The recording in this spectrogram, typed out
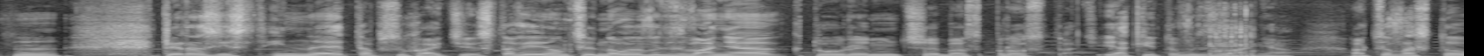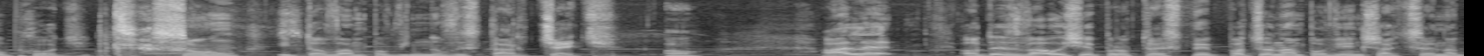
Teraz jest inny etap, słuchajcie, stawiający nowe wyzwania, którym trzeba sprostać. Jakie to wyzwania? A co was to obchodzi? Są i to wam powinno wystarczyć. O. Ale odezwały się protesty, po co nam powiększać Senat?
